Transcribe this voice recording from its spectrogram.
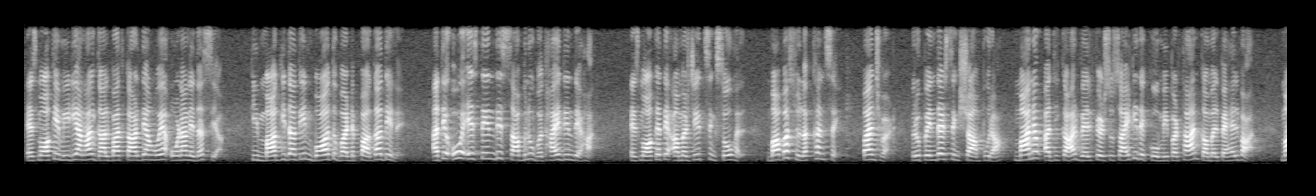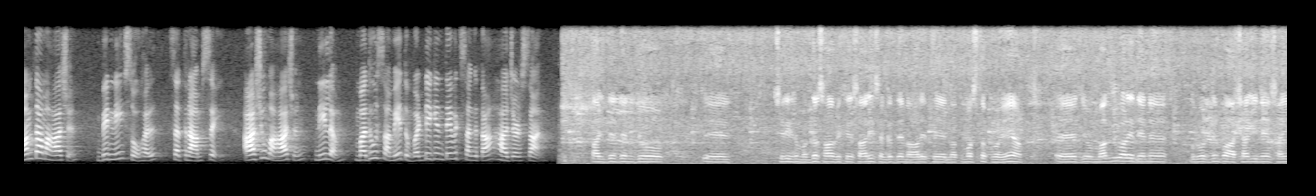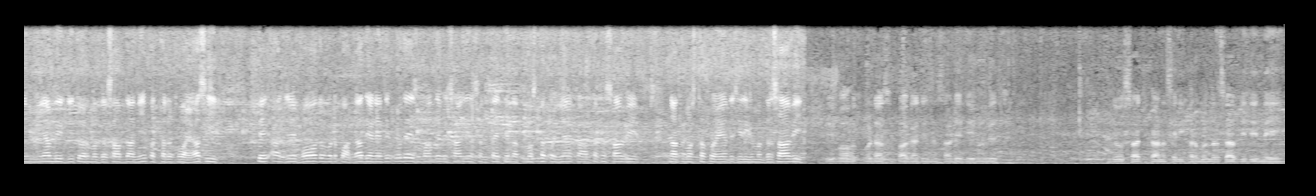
ਇਸ ਮੌਕੇ ਮੀਡੀਆ ਨਾਲ ਗੱਲਬਾਤ ਕਰਦਿਆਂ ਹੋਇਆ ਉਹਨਾਂ ਨੇ ਦੱਸਿਆ ਕਿ ਮਾਗੀ ਦਾ ਦਿਨ ਬਹੁਤ ਵੱਡ ਭਾਗਾ ਦਿਨ ਹੈ ਅਤੇ ਉਹ ਇਸ ਦਿਨ ਦੀ ਸਭ ਨੂੰ ਵਧਾਈ ਦਿੰਦੇ ਹਨ ਇਸ ਮੌਕੇ ਤੇ ਅਮਰਜੀਤ ਸਿੰਘ ਸੋਹਲ, ਬਾਬਾ ਸੁਲੱਖਣ ਸਿੰਘ ਪੰਜਵੜ, ਰੁਪਿੰਦਰ ਸਿੰਘ ਸ਼ਾਮਪੁਰਾ, ਮਾਨਵ ਅਧਿਕਾਰ ਵੈਲਫੇਅਰ ਸੁਸਾਇਟੀ ਦੇ ਕੌਮੀ ਪ੍ਰਧਾਨ ਕਮਲ ਪਹਿਲਵਾਨ, ਮਮਤਾ ਮਹਾਜਨ, ਬਿੰਨੀ ਸੋਹਲ, ਸਤਨਾਮ ਸਿੰਘ, ਆਸ਼ੂ ਮਹਾਜਨ, ਨੀਲਮ, ਮਧੂ ਸਮੇਤ ਵੱਡੀ ਗਿਣਤੀ ਵਿੱਚ ਸੰਗਤਾਂ ਹਾਜ਼ਰ ਸਨ। ਅੱਜ ਦੇ ਦਿਨ ਜੋ ਸ੍ਰੀ ਹਰਿਮੰਦਰ ਸਾਹਿਬ ਵਿਖੇ ਸਾਰੀ ਸੰਗਤ ਦੇ ਨਾਲ ਇੱਥੇ ਨਤਮਸਤਕ ਹੋਏ ਆ ਜੋ ਮਾਘੀ ਵਾਲੇ ਦਿਨ ਗੁਰੂ ਅਰਜਨ ਪਾਤਸ਼ਾਹ ਜੀ ਨੇ ਸਾਈਂ ਮੀਆਂ ਮੀਰ ਜੀ ਤੋਂ ਹਰਿਮੰਦਰ ਸਾਹਿਬ ਦਾ ਨੀਂਹ ਪੱਥਰ ਰਖਵਾਇਆ ਸੀ ਤੇ ਅੱਜ ਬਹੁਤ ਵਡਭਾਗਾ ਦਿਨ ਹੈ ਤੇ ਉਹਦੇ ਸਬੰਧ ਦੇ ਵਿੱਚ ਸਾਰੀਆਂ ਸੰਗਤਾਂ ਇੱਥੇ ਨਤਮਸਤਕ ਹੋਈਆਂ। ਅਕਾਲ ਤਖਤ ਸਾਹਿਬ ਵੀ ਨਤਮਸਤਕ ਹੋਏ ਆ ਤੇ ਸ੍ਰੀ ਹਰਿਮੰਦਰ ਸਾਹਿਬ ਵੀ। ਇਹ ਬਹੁਤ ਵੱਡਾ ਸੁਭਾਗਾ ਦਿਨ ਹੈ ਸਾਡੇ ਜੀਵਨ ਵਿੱਚ, ਜੋ ਸੱਚਖੰਡ ਸ੍ਰੀ ਹਰਮੰਦਰ ਸਾਹਿਬ ਜੀ ਦੀ ਨੀਂਹ,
